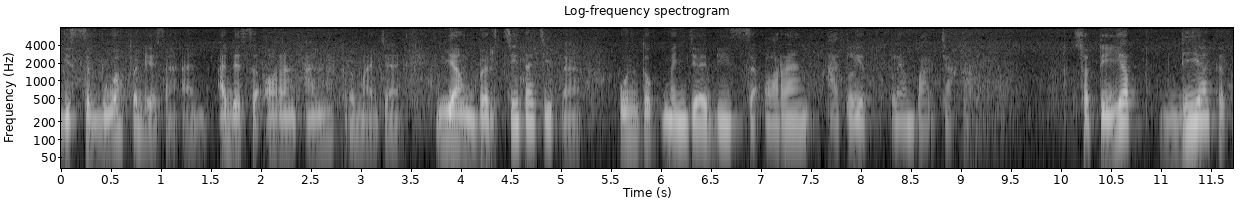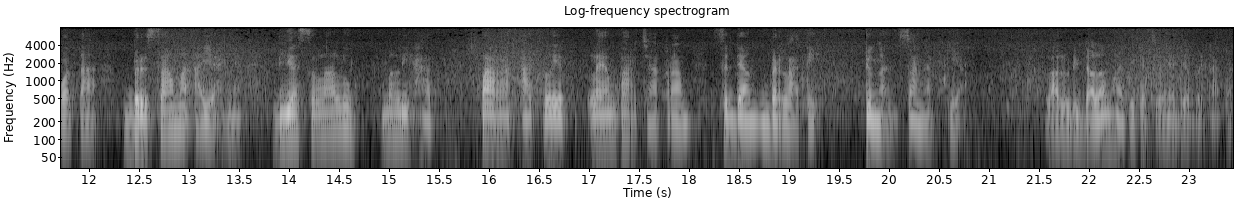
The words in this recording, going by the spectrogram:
di sebuah pedesaan ada seorang anak remaja yang bercita-cita untuk menjadi seorang atlet lempar cakram. Setiap dia ke kota bersama ayahnya, dia selalu melihat para atlet lempar cakram sedang berlatih dengan sangat giat. Lalu di dalam hati kecilnya dia berkata,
